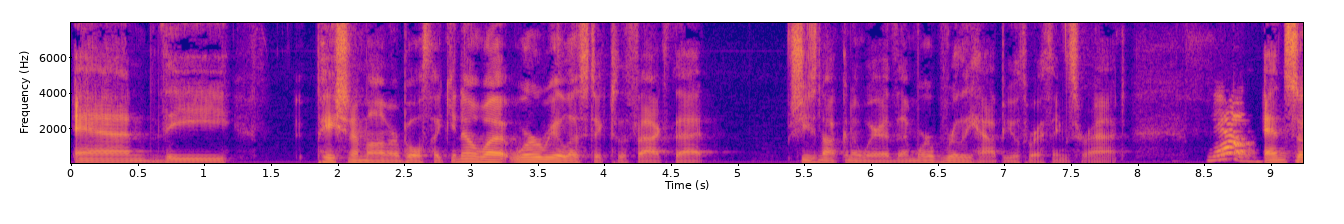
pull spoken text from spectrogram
And the patient and mom are both like, you know what, we're realistic to the fact that she's not going to wear them. We're really happy with where things are at. Yeah. And so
